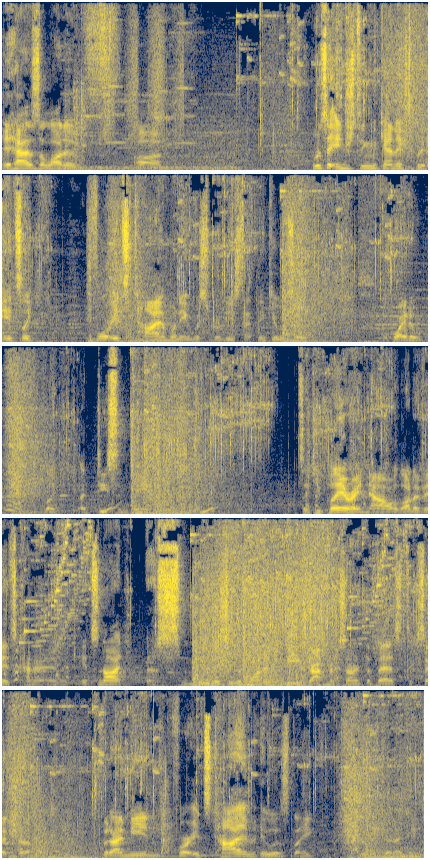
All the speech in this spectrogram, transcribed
It has a lot of, um, I wouldn't say interesting mechanics, but it's like, for its time when it was released, I think it was a, quite a, like, a decent game. It's like you play it right now, a lot of it's kind of like it's not as smooth as you would want it to be. Graphics aren't the best, etc. But I mean, for its time, it was like really good. I think.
